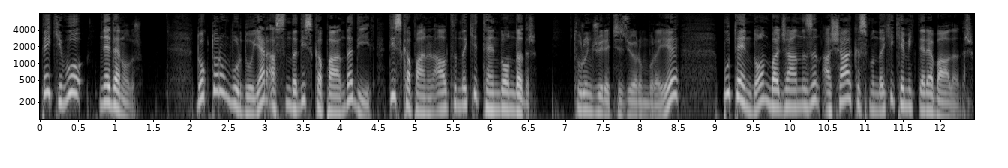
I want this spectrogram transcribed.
Peki bu neden olur? Doktorun vurduğu yer aslında diz kapağında değil, diz kapağının altındaki tendondadır. Turuncu ile çiziyorum burayı. Bu tendon bacağınızın aşağı kısmındaki kemiklere bağlanır.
